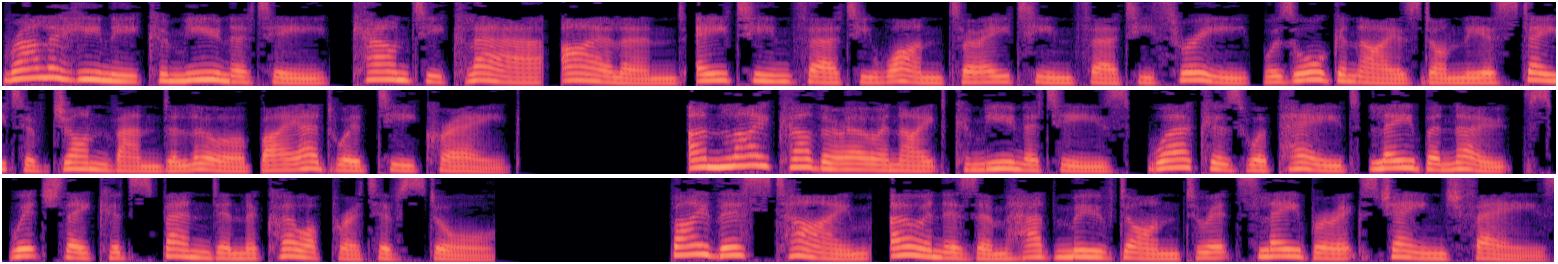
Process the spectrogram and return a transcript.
Ralahine Community, County Clare, Ireland 1831 was organised on the estate of John Vandeleur by Edward T. Craig. Unlike other Owenite communities, workers were paid labor notes which they could spend in the cooperative store. By this time, Owenism had moved on to its labor exchange phase.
